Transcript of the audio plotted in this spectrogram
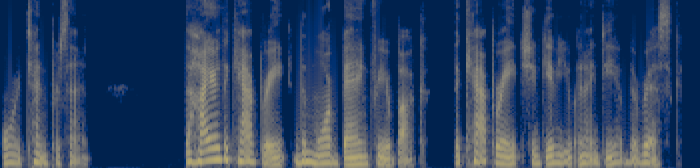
or 10%. The higher the cap rate, the more bang for your buck. The cap rate should give you an idea of the risk.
